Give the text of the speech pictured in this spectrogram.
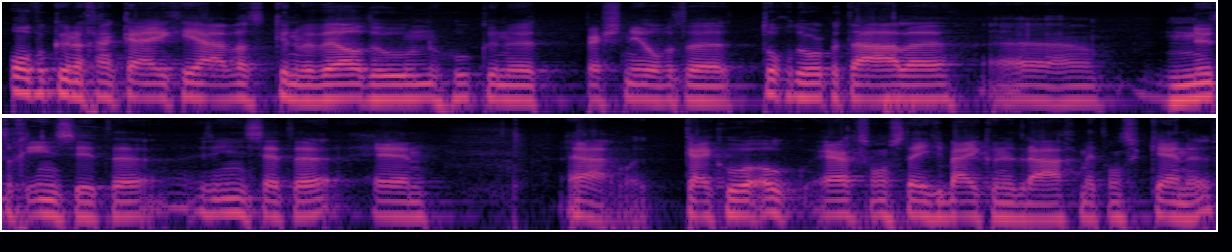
Of we kunnen gaan kijken, ja, wat kunnen we wel doen? Hoe kunnen we het personeel wat we toch doorbetalen, eh, nuttig inzetten, inzetten? En ja, kijken hoe we ook ergens ons steentje bij kunnen dragen met onze kennis.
